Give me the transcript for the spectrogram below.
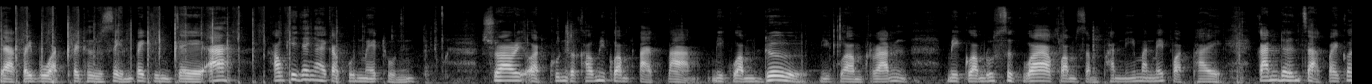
อยากไปบวชไปถือศีลไปกินเจอะเขาคิดยังไงกับคุณเมถุนชาริออดคุณกับเขามีความแตกต่าง มีความเด้อมีความรั้น มีความรู้สึกว่าความสัมพันธ์นี้มันไม่ปลอดภัย การเดินจากไปก็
